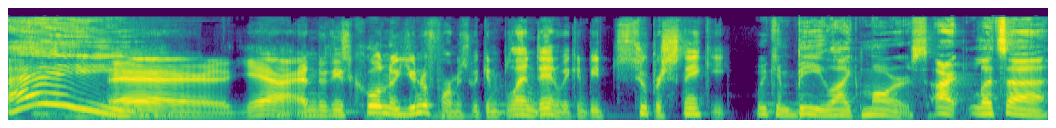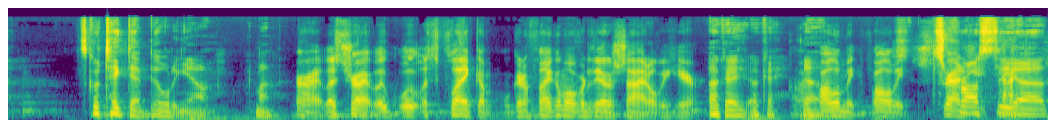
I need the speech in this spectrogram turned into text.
Hey. Hey, yeah, and with these cool new uniforms, we can blend in. We can be super sneaky. We can be like Mars. All right. Let's uh, let's go take that building out. Come on. All right, let's try it. Let's flank them. We're gonna flank them over to the other side, over here. Okay. Okay. Right, Yeah. Follow me. Follow me. Strategy. cross the uh,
